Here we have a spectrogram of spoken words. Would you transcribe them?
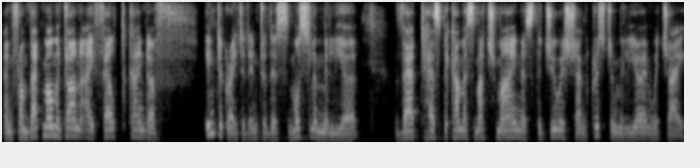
And from that moment on, I felt kind of integrated into this Muslim milieu that has become as much mine as the Jewish and Christian milieu in which I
